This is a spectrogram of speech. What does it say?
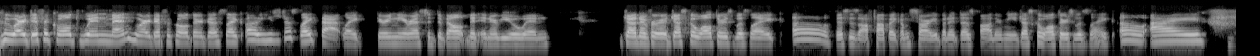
who are difficult when men who are difficult are just like, oh, he's just like that. Like during the Arrested Development interview when Jennifer Jessica Walters was like, "Oh, this is off topic. I'm sorry, but it does bother me." Jessica Walters was like, "Oh, I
